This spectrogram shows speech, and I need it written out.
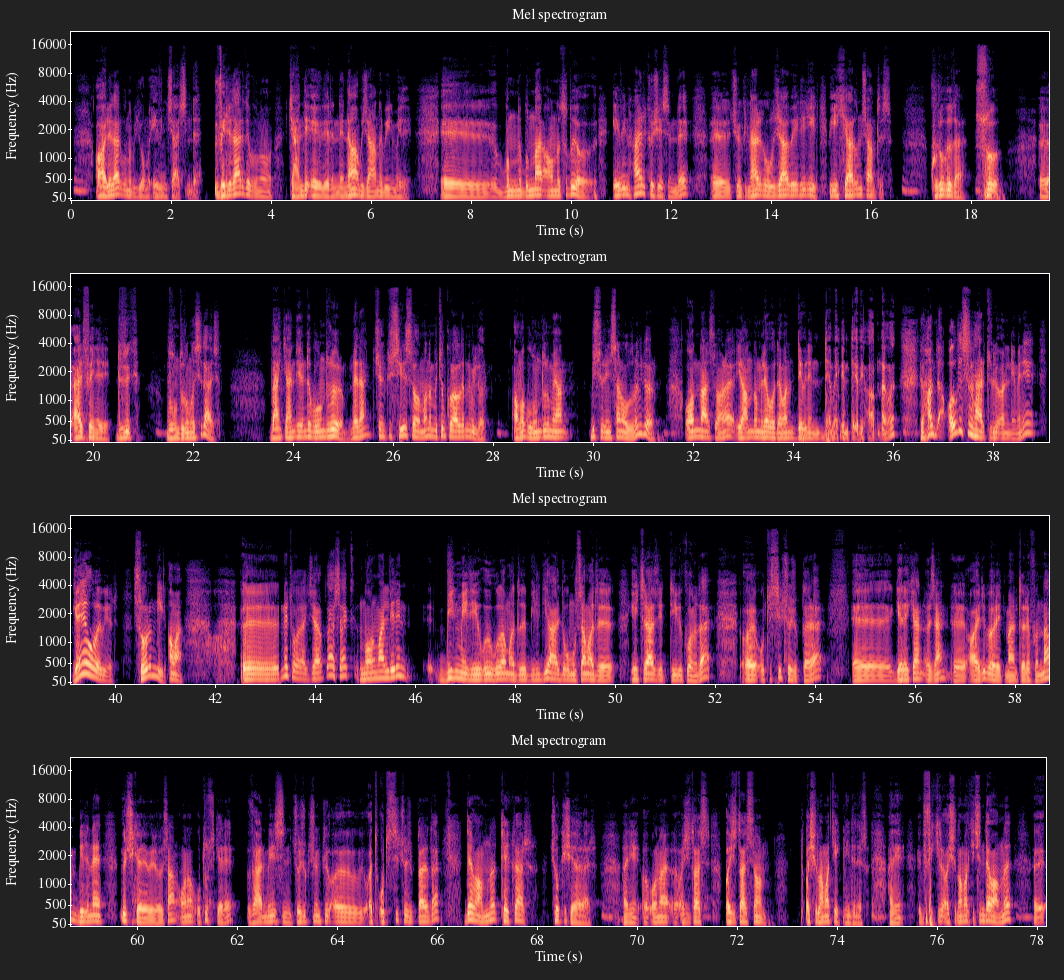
Aileler bunu biliyor mu evin içerisinde? Veliler de bunu kendi evlerinde ne yapacağını bilmeli. Ee, bunu, bunlar anlatılıyor. Evin her köşesinde e, çünkü nerede olacağı belli değil. Bir ilk yardım çantası, kuru gıda, su, e, el feneri, düdük bulundurulması lazım. Ben kendi evimde bulunduruyorum. Neden? Çünkü sivil savunmanın bütün kurallarını biliyorum. Ama bulundurmayan bir sürü insan olduğunu biliyorum. Ondan sonra yandım Levo demenin, devinin, demenin de bir anlamı. De alırsın her türlü önlemini gene olabilir. Sorun değil ama e, net olarak cevaplarsak normallerin bilmediği, uygulamadığı, bildiği halde umursamadığı, itiraz ettiği bir konuda e, otistik çocuklara e, gereken özen e, ayrı bir öğretmen tarafından birine üç kere veriyorsan ona otuz kere vermelisin. Çocuk çünkü e, otistik çocuklarda devamlı tekrar çok işe yarar. Hani ona ajitas, ajitasyon aşılama tekniği denir. Hani fikri aşılamak için devamlı e,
